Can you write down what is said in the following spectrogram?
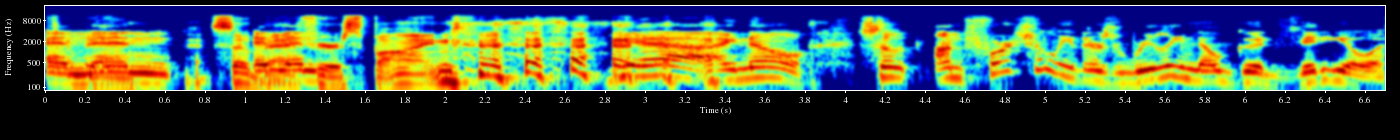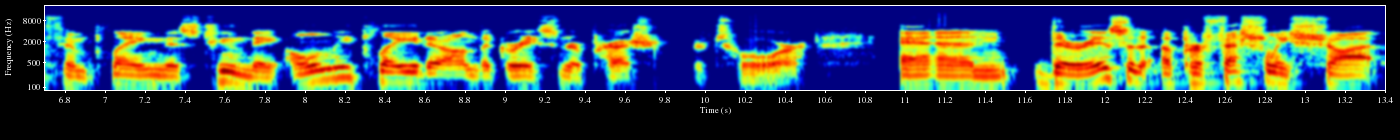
And I mean, then That's so bad then- for your spine. yeah, I know. So unfortunately, there's really no good video of him playing this tune. They only played it on the Grace Under Pressure tour. And there is a, a professionally shot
